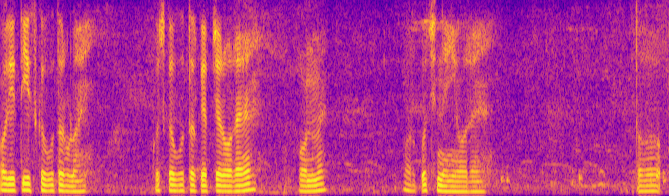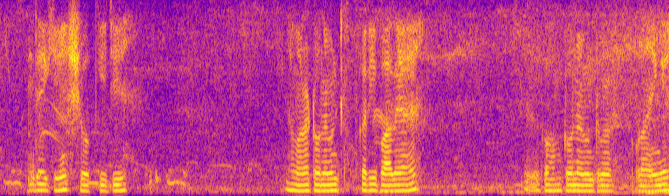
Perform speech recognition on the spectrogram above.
और ये तीस कबूतर उड़ाए। कुछ कबूतर कैप्चर हो रहे हैं फ़ोन में और कुछ नहीं हो रहे हैं। तो देखिए शो कीजिए हमारा टूर्नामेंट करीब आ गया है। इनको हम टूर्नामेंट में उड़ाएँगे।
